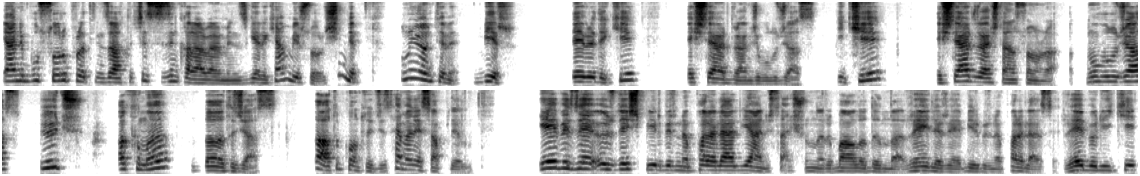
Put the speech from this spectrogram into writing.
Yani bu soru pratiğiniz arttıkça sizin karar vermeniz gereken bir soru. Şimdi bunun yöntemi 1. Devredeki eşdeğer direnci bulacağız. 2. Eşdeğer dirençten sonra akımı bulacağız. 3. Akımı dağıtacağız. Dağıtıp kontrol edeceğiz. Hemen hesaplayalım. Y ve Z özdeş birbirine paralel yani sen şunları bağladığında R ile R birbirine paralelse R bölü 2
